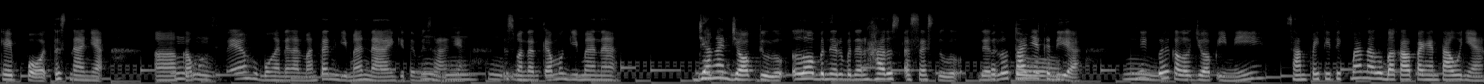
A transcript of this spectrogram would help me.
kepo terus nanya, "E, kamu Mm-mm. sebenarnya hubungan dengan mantan gimana gitu misalnya. Mm-mm, Terus mm-mm. mantan kamu gimana? Jangan jawab dulu. Lo bener-bener harus assess dulu dan lo tanya ke Betul. dia. Ini Hmm. gue kalau jawab ini sampai titik mana lo bakal pengen taunya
